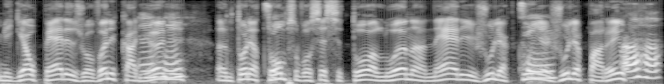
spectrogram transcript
Miguel Pérez, Giovanni Cariani, uhum. Antônia Thompson, Sim. você citou, a Luana Neri, Júlia Cunha, Júlia Paranho. Uhum.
